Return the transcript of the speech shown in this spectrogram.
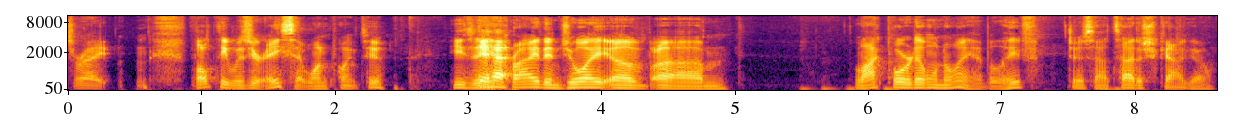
That's right. Folty was your ace at one point too. He's a Yeah. pride and joy of um, Lockport, Illinois, I believe, just outside of Chicago.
